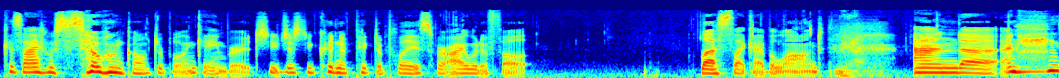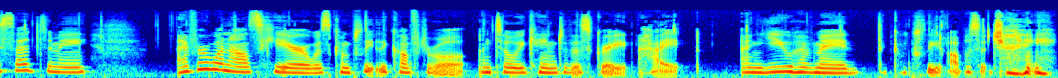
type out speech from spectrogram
because I was so uncomfortable in Cambridge. You just you couldn't have picked a place where I would have felt less like I belonged. Yeah. And uh, and he said to me, everyone else here was completely comfortable until we came to this great height, and you have made the complete opposite journey.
